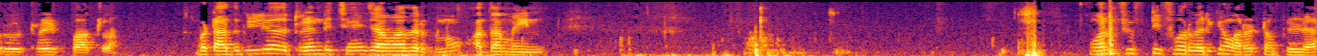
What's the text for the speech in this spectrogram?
ஒரு ட்ரேட் பார்க்கலாம். பட் அதுக்குள்ளேயும் அது ட்ரெண்டு சேஞ்ச் ஆகாத இருக்கணும். அதான் மெயின் ஒன் ஃபிஃப்டி ஃபோர் வரைக்கும் வரட்டும் கீழே.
